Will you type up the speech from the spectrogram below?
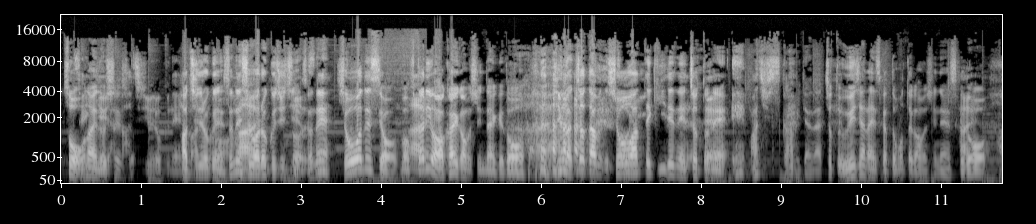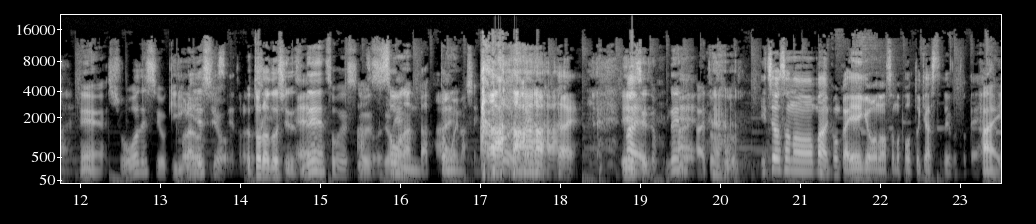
そう、同い年です。86年。86年ですよね。はい昭和61年ですよね。。昭和ですよ。まあ、はい二人は若いかもしれないけど、今ちょっと多分ね、昭和って聞いてね、ちょっとね、え、マジっすか？みたいな。ちょっと上じゃないですかって思ったかもしれないですけど、はいね昭和ですよ。ギリギリですよ。寅虎年年ですねね。そうです、そうですよ。そうなんだと思いました。あ、そうですね。はい。衛星でもね。はいはい、どうぞどうぞ。一応その、まあ今回営業のそのポッドキャストということで、はい。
